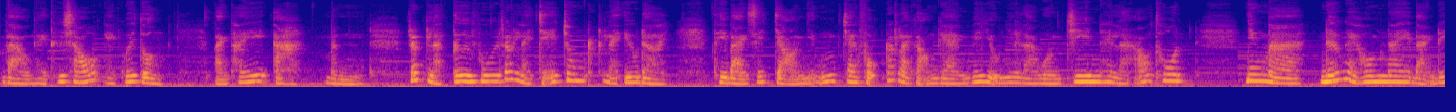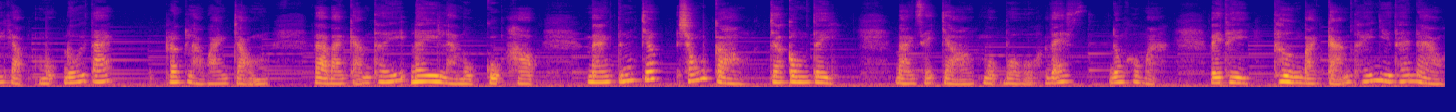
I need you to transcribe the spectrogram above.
vào ngày thứ sáu, ngày cuối tuần, bạn thấy à mình rất là tươi vui, rất là trẻ trung, rất là yêu đời, thì bạn sẽ chọn những trang phục rất là gọn gàng, ví dụ như là quần jean hay là áo thun nhưng mà nếu ngày hôm nay bạn đi gặp một đối tác rất là quan trọng và bạn cảm thấy đây là một cuộc họp mang tính chất sống còn cho công ty, bạn sẽ chọn một bộ vest, đúng không ạ? Vậy thì thường bạn cảm thấy như thế nào?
